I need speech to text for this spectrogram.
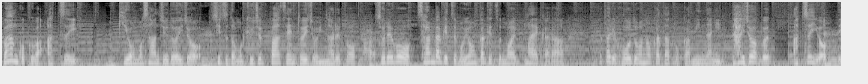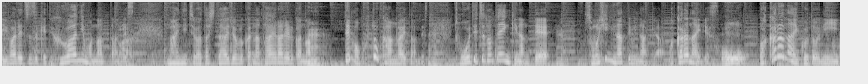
バンコクは暑いうん。気温も30度以上、うん。湿度も90%以上になると、はい。それを3ヶ月も4ヶ月も前からやっぱり報道の方とかみんなに大丈夫？暑いよって言われ続けて不安にもなったんです、はい毎日私大丈夫かな耐えられるかな、うん。でもふと考えたんです、う当日の天気なんて、うその日になってみなきゃわからないです。わからないことに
